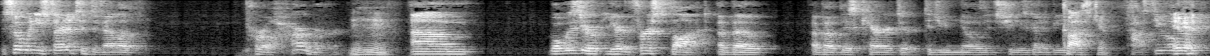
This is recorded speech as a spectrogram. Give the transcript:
so when you started to develop Pearl Harbor, um, what was your your first thought about about this character? Did you know that she was going to be Costume. Costume. Okay.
